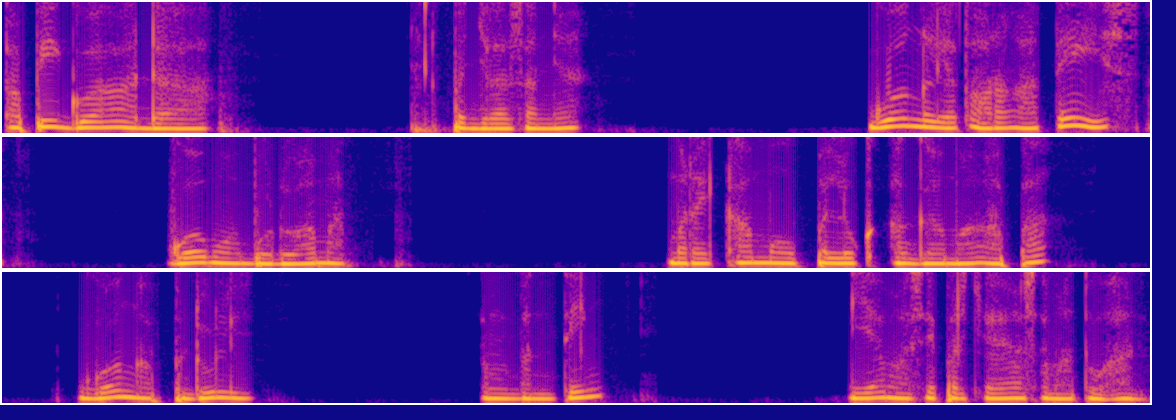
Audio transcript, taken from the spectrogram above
tapi gue ada penjelasannya. Gue ngelihat orang ateis gue mau bodo amat mereka mau peluk agama apa? Gue nggak peduli. Yang penting dia masih percaya sama Tuhan.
